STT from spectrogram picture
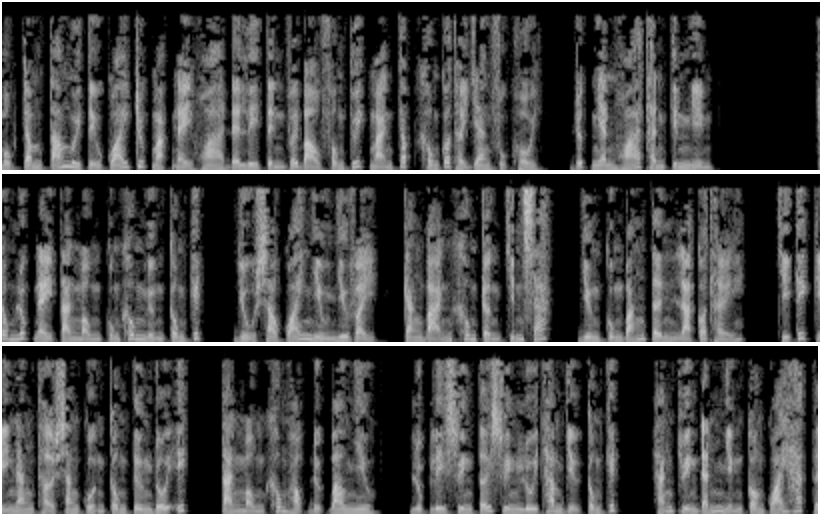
180 tiểu quái trước mặt này hoa để ly tình với bạo phong tuyết mãn cấp không có thời gian phục hồi, rất nhanh hóa thành kinh nghiệm. Trong lúc này tàn mộng cũng không ngừng công kích, dù sao quái nhiều như vậy, căn bản không cần chính xác, dương cung bắn tên là có thể. Chỉ tiếc kỹ năng thợ săn quần công tương đối ít, tàn mộng không học được bao nhiêu. Lục ly xuyên tới xuyên lui tham dự công kích, hắn chuyên đánh những con quái HP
